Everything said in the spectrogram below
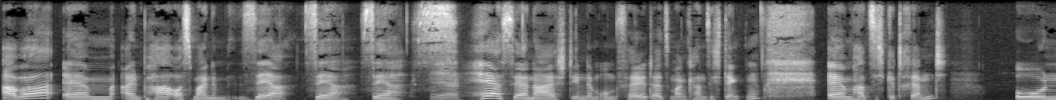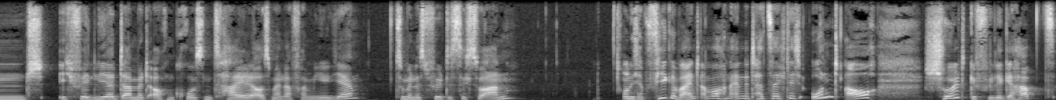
Aber ähm, ein Paar aus meinem sehr, sehr, sehr, sehr, sehr nahestehenden Umfeld, also man kann sich denken, ähm, hat sich getrennt. Und ich verliere damit auch einen großen Teil aus meiner Familie. Zumindest fühlt es sich so an. Und ich habe viel geweint am Wochenende tatsächlich und auch Schuldgefühle gehabt,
